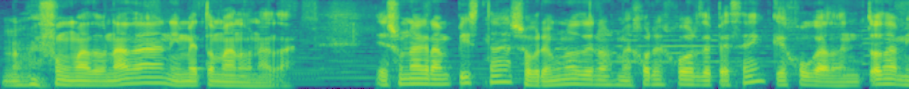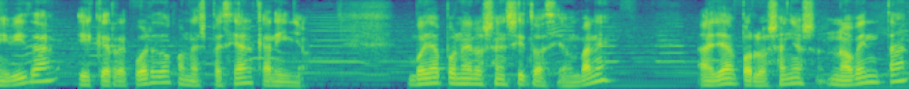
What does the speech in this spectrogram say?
no me he fumado nada ni me he tomado nada. Es una gran pista sobre uno de los mejores juegos de PC que he jugado en toda mi vida y que recuerdo con especial cariño. Voy a poneros en situación, ¿vale? Allá por los años 90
